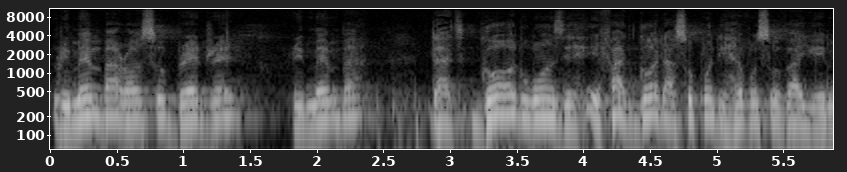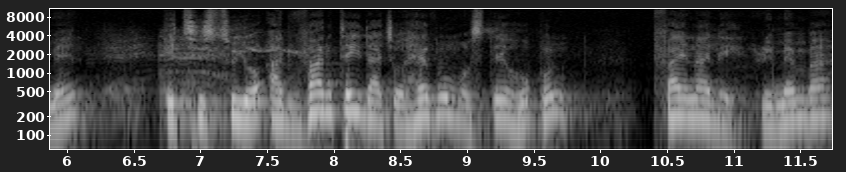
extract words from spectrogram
Remember also, brethren, remember that God wants, the, in fact, God has opened the heavens over you. Amen. It is to your advantage that your heaven must stay open. Finally, remember,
